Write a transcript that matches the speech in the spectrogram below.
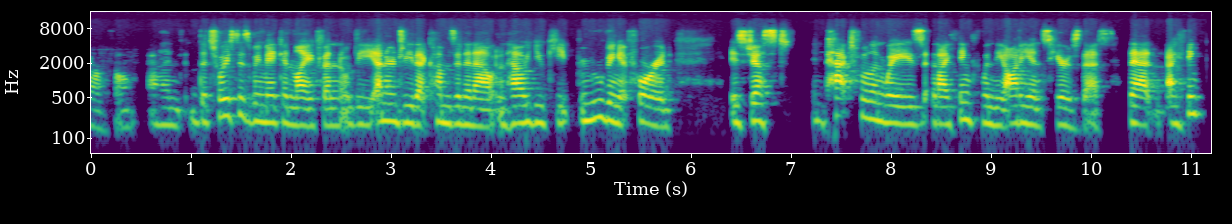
powerful. And the choices we make in life and the energy that comes in and out and how you keep moving it forward is just impactful in ways that I think when the audience hears this, that I think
